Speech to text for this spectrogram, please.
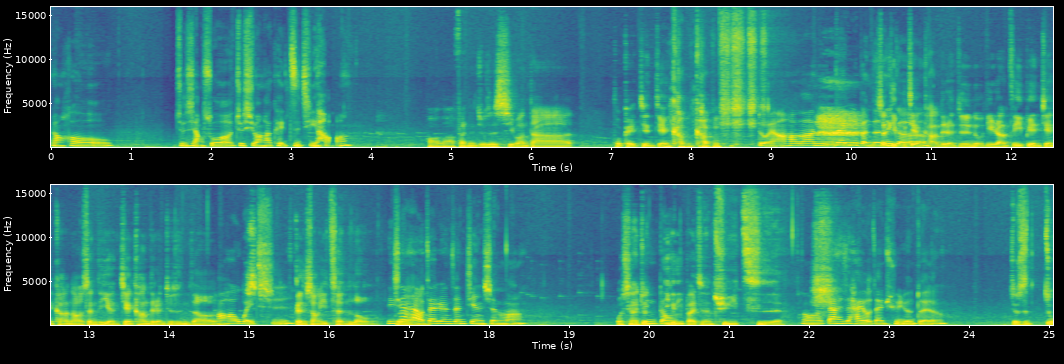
然后就是想说，就希望他可以自己好啊。好吧，反正就是希望大家。都可以健健康康。对啊，好啦，你在日本的那个身体不健康的人，就是努力让自己变健康；然后身体很健康的人，就是你知道，好好维持，更上一层楼。你现在还有在认真健身吗？我现在就一个礼拜只能去一次，哎。哦，但还是还有再去就对了。就是就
